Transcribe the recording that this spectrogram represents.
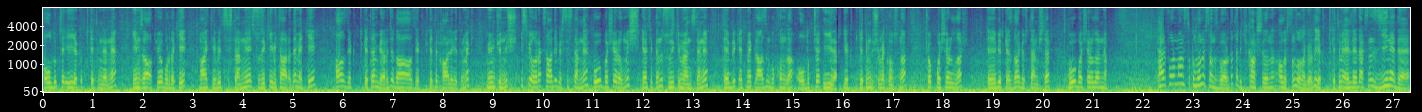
oldukça iyi yakıt tüketimlerine imza atıyor buradaki mild hibrit sistemli Suzuki Vitara. Demek ki az yakıt tüketen bir aracı daha az yakıt tüketir hale getirmek mümkünmüş. İsmi olarak sade bir sistemle bu başarılmış. Gerçekten de Suzuki mühendislerini tebrik etmek lazım. Bu konuda oldukça iyiler. Yakıt tüketimini düşürmek konusunda çok başarılılar. Ee, bir kez daha göstermişler bu başarılarını. Performanslı kullanırsanız bu arada tabii ki karşılığını alırsınız. Ona göre de yakıt tüketimi elde edersiniz. Yine de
